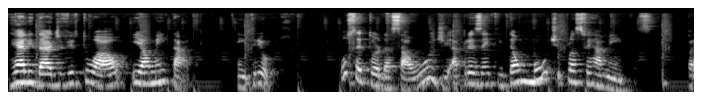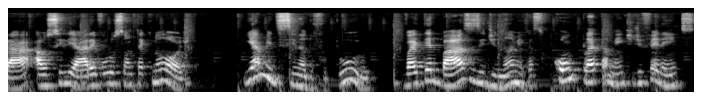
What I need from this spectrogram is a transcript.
realidade virtual e aumentada, entre outros. O setor da saúde apresenta então múltiplas ferramentas para auxiliar a evolução tecnológica. E a medicina do futuro vai ter bases e dinâmicas completamente diferentes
